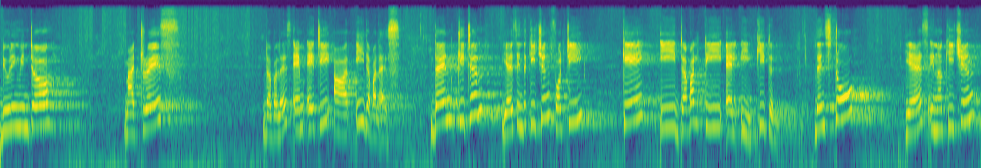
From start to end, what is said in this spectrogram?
during winter. Mattress double S M A T R E double S. Then kettle, yes in the kitchen for tea K E double T L E kettle. Then stove, yes in a kitchen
